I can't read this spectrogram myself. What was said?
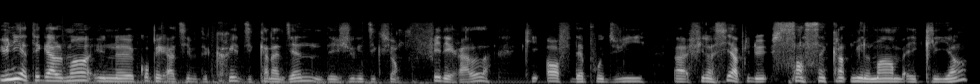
Uni est également une coopérative de crédit canadienne des juridictions fédérales qui offre des produits euh, financiers à plus de 150 000 membres et clients.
